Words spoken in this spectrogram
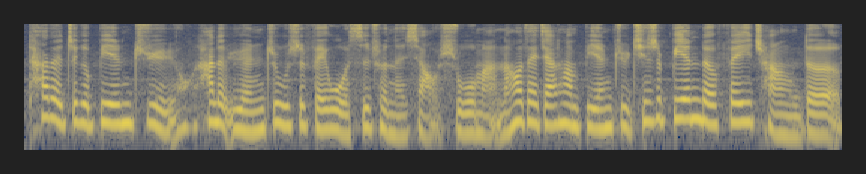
他的这个编剧，他的原著是非我思存的小说嘛，然后再加上编剧，其实编得非常的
